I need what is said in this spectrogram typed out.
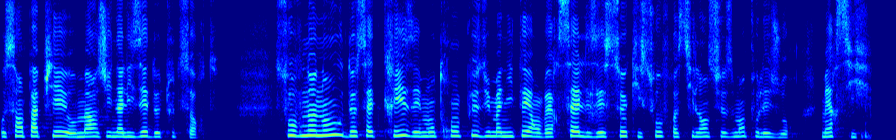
aux sans-papiers et aux marginalisés de toutes sortes. Souvenons-nous de cette crise et montrons plus d'humanité envers celles et ceux qui souffrent silencieusement tous les jours. Merci.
